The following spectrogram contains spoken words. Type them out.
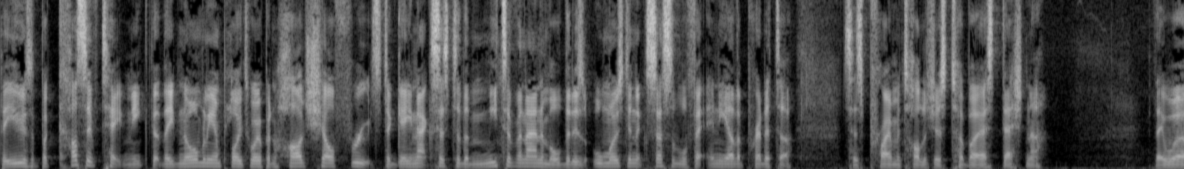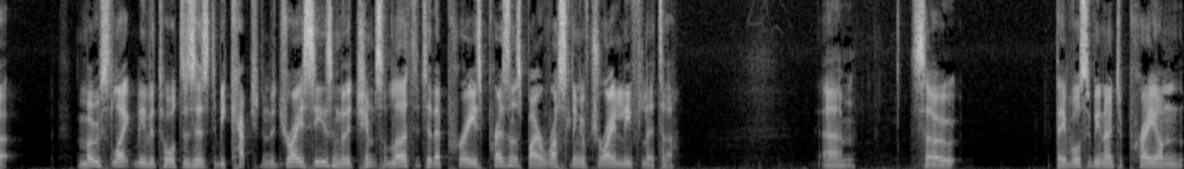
They use a percussive technique that they normally employ to open hard shell fruits to gain access to the meat of an animal that is almost inaccessible for any other predator, says primatologist Tobias Deschner. They were most likely the tortoises to be captured in the dry season, with the chimps alerted to their prey's presence by a rustling of dry leaf litter. Um, so They've also been known to prey on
